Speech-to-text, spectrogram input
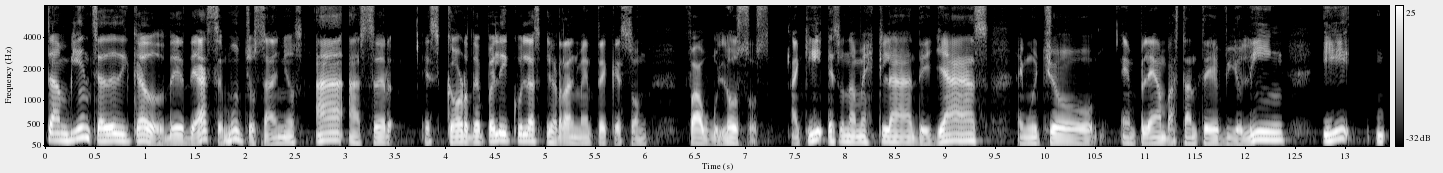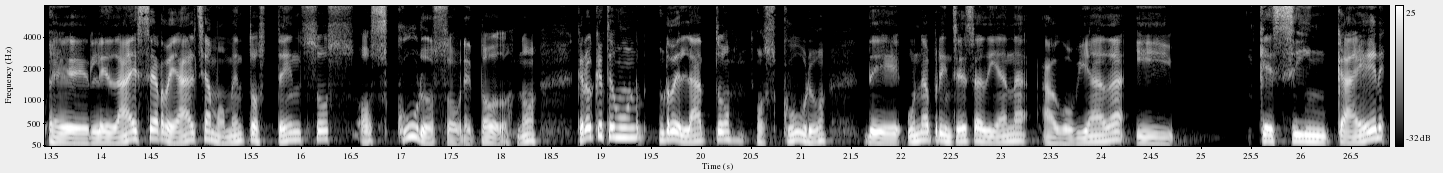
también se ha dedicado desde hace muchos años a hacer score de películas y realmente que son fabulosos. Aquí es una mezcla de jazz, hay mucho, emplean bastante violín y eh, le da ese realce a momentos tensos, oscuros sobre todo, ¿no? Creo que este es un relato oscuro de una princesa Diana agobiada y que sin caer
